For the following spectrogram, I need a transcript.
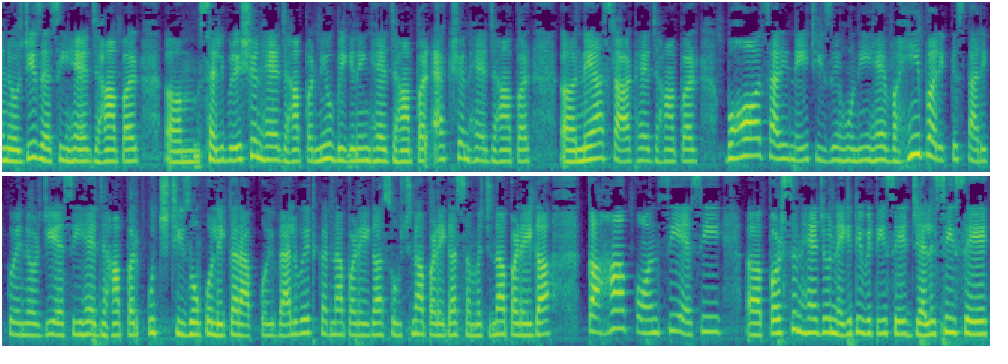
एनर्जीज ऐसी हैं जहाँ पर सेलिब्रेशन है, जहाँ पर न्यू बिगिनिंग है, जहाँ पर एक्शन है, जहाँ पर नया स्टार्ट है, जहाँ पर बहुत सारी नई चीज़ें होनी है, वहीं पर 21 तारीख को एनर्जी ऐसी है जहाँ पर कुछ चीज़ों को लेकर आपको इवेलुएट करना पड़ेगा, सोचना पड़ेगा, समझना पड़ेगा, कहाँ कौन सी ऐसी पर्सन है जो नेगेटिविटी से जेलसी से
